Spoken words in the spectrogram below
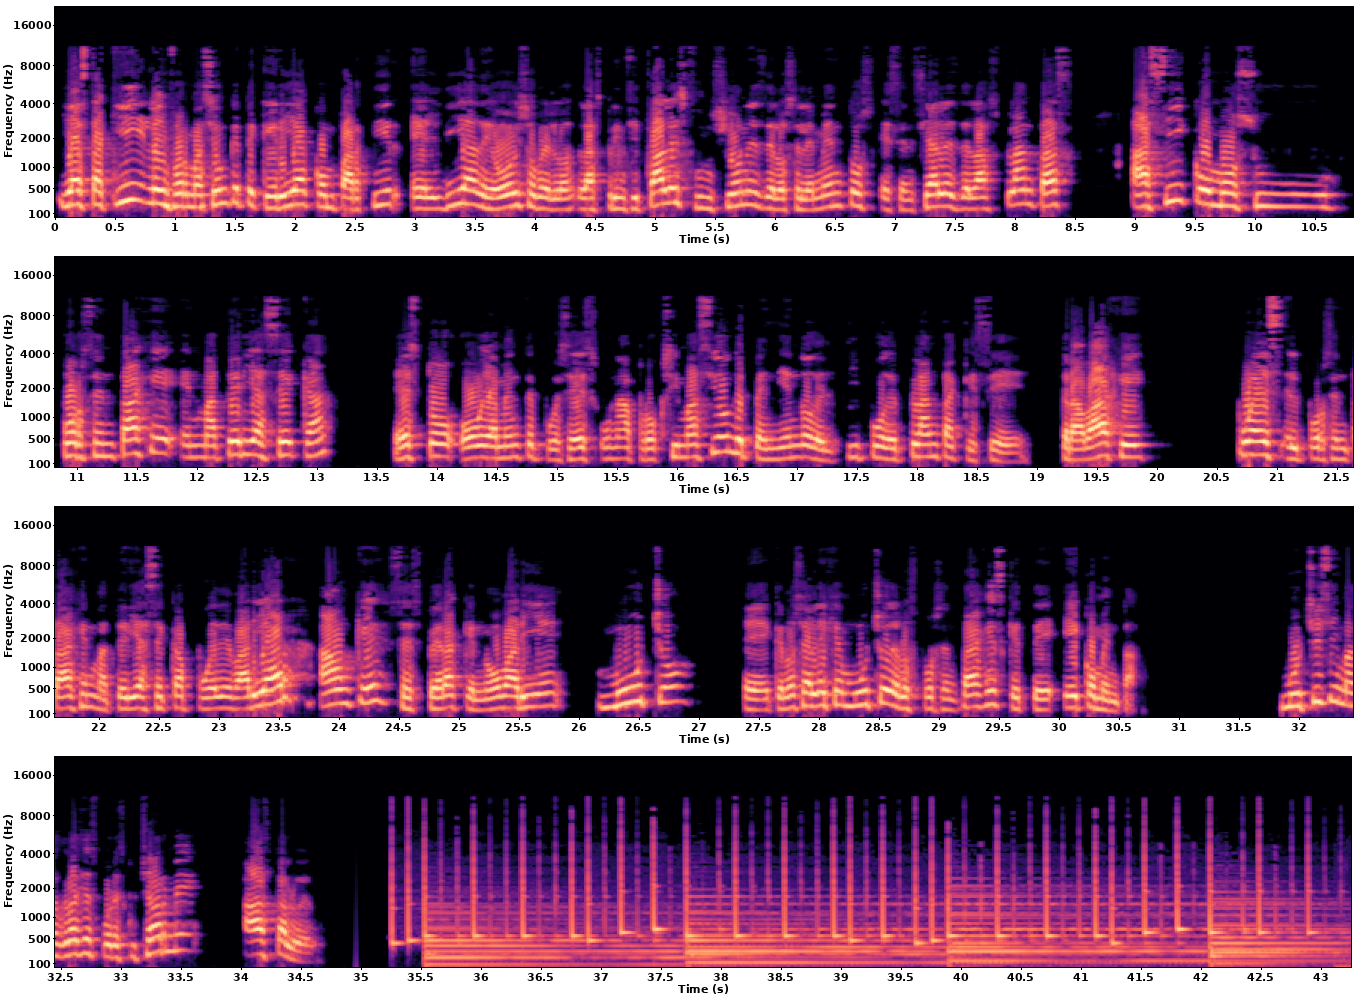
Y hasta aquí la información que te quería compartir el día de hoy sobre las principales funciones de los elementos esenciales de las plantas, así como su porcentaje en materia seca. Esto obviamente pues es una aproximación dependiendo del tipo de planta que se trabaje, pues el porcentaje en materia seca puede variar, aunque se espera que no varíe mucho eh, que no se aleje mucho de los porcentajes que te he comentado. Muchísimas gracias por escucharme. Hasta luego.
